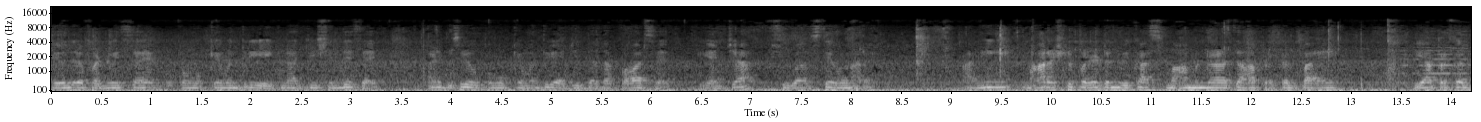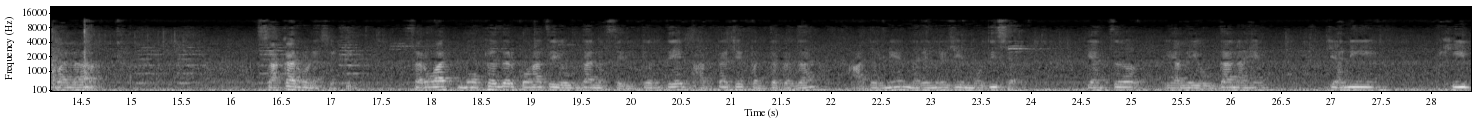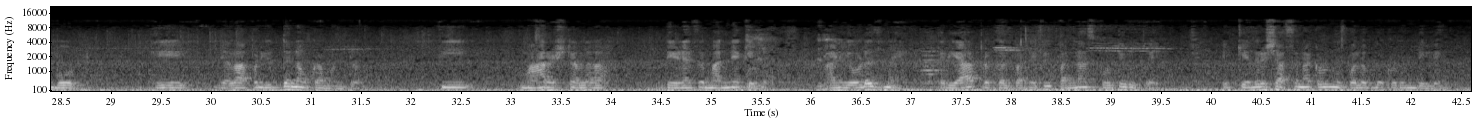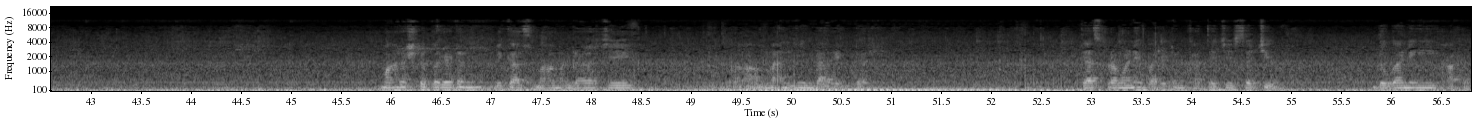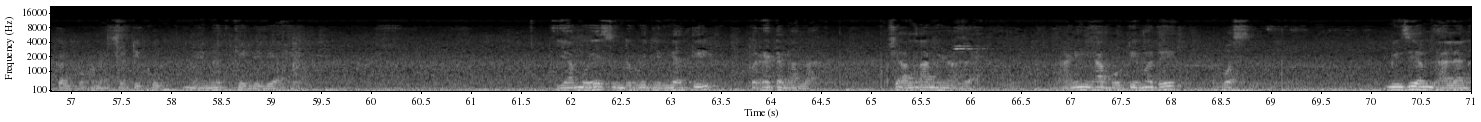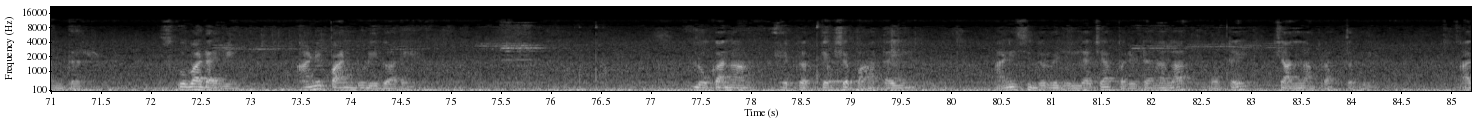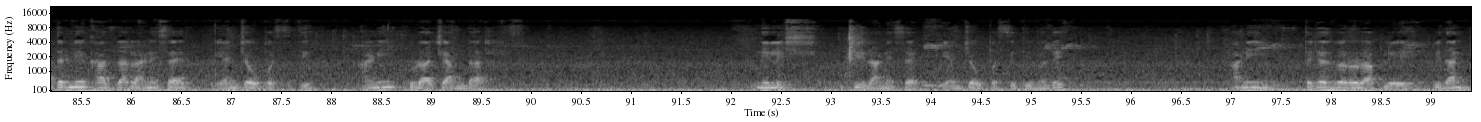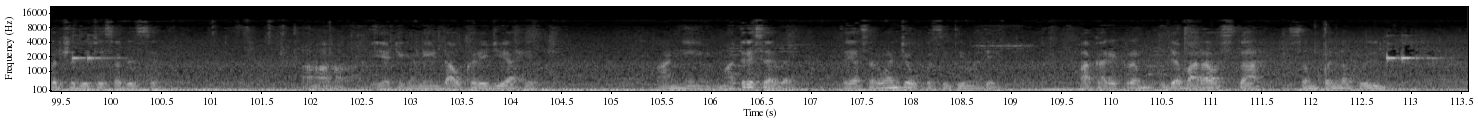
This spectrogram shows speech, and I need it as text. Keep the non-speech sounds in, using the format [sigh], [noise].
देवेंद्र फडणवीस साहेब उपमुख्यमंत्री एकनाथजी शिंदे साहेब आणि दुसरे उपमुख्यमंत्री अजितदादा पवार साहेब यांच्या शुभहस्ते होणार आहे. आणि महाराष्ट्र पर्यटन विकास महामंडळाचा हा प्रकल्प आहे. या प्रकल्पाला साकार होण्यासाठी सर्वात मोठं जर कोणाचं योगदान असेल तर ते भारताचे पंतप्रधान आदरणीय नरेंद्रजी मोदी साहेब यांचं याला योगदान आहे. ज्यांनी ही बोट हे ज्याला आपण युद्धनौका म्हणतो ती महाराष्ट्राला देण्याचं मान्य केलं. आणि एवढंच नाही तर या प्रकल्पासाठी पन्नास कोटी रुपये हे केंद्र शासनाकडून उपलब्ध करून दिले. महाराष्ट्र पर्यटन विकास महामंडळाचे मॅनेजिंग डायरेक्टर त्याचप्रमाणे पर्यटन खात्याचे सचिव. दोघांनीही हा प्रकल्प होण्यासाठी खूप मेहनत केलेली आहे. यामुळे सिंधुदुर्ग जिल्ह्यातील पर्यटनाला चालना मिळणार आहे. आणि ह्या बोटीमध्ये वस म्युझियम झाल्यानंतर स्कुबा डायव्हिंग आणि पाणबुडीद्वारे लोकांना हे प्रत्यक्ष पाहता येईल आणि सिंधुदुर्ग जिल्ह्याच्या पर्यटनाला मोठे चालना प्राप्त होईल. आदरणीय खासदार राणेसाहेब यांच्या उपस्थितीत आणि कुडाचे आमदार निलेशजी राणेसाहेब यांच्या उपस्थितीमध्ये आणि त्याच्याचबरोबर आपले विधान परिषदेचे सदस्य या ठिकाणी डावखरे जी आहेत आणि म्हात्रे साहेब आहेत तर या सर्वांच्या उपस्थितीमध्ये हा कार्यक्रम उद्या बारा वाजता संपन्न होईल.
